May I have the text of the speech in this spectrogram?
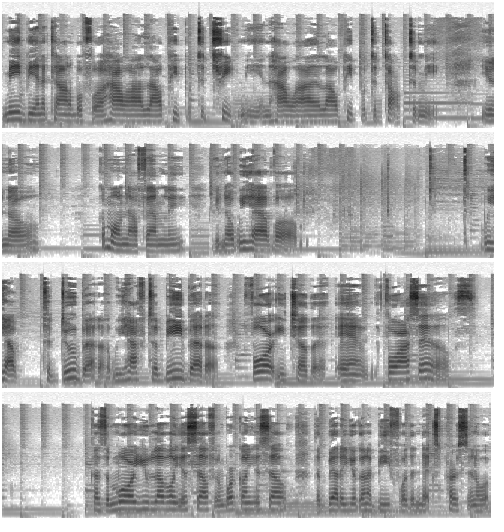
Me being accountable for how I allow people to treat me and how I allow people to talk to me. You know, come on now, family. You know, we have um, we have to do better. We have to be better for each other and for ourselves. Because the more you love on yourself and work on yourself, the better you're gonna be for the next person or,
